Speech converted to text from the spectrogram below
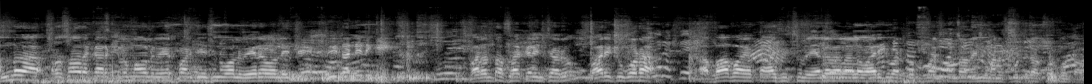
అన్న ప్రసాద కార్యక్రమాలు ఏర్పాటు చేసిన వాళ్ళు వేరే వాళ్ళు అయితే వీటన్నిటికీ వారంతా సహకరించారు. వారికి కూడా ఆ బాబా యొక్క ఆశీస్సులు ఎల్లవేళ వారికి వారి కుటుంబానికి ఉండాలని మనస్ఫూర్తిగా కోరుకుంటాం.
